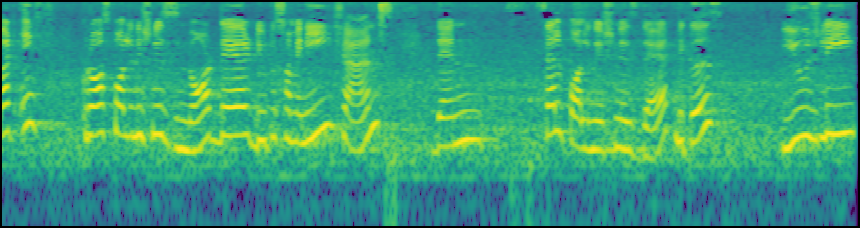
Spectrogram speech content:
but if cross pollination is not there due to some any chance then self pollination is there because usually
